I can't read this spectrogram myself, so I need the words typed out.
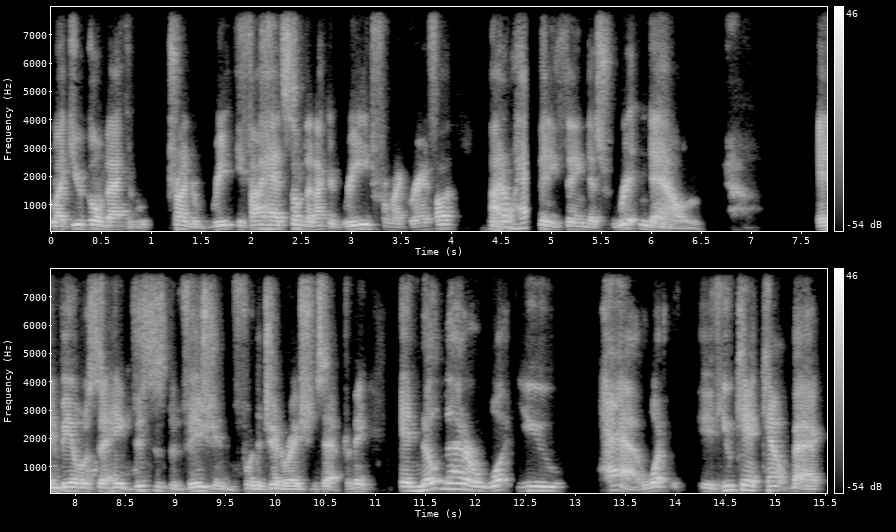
like you're going back and trying to read if I had something I could read from my grandfather, I don't have anything that's written down and be able to say, hey, this is the vision for the generations after me. And no matter what you have, what if you can't count back,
